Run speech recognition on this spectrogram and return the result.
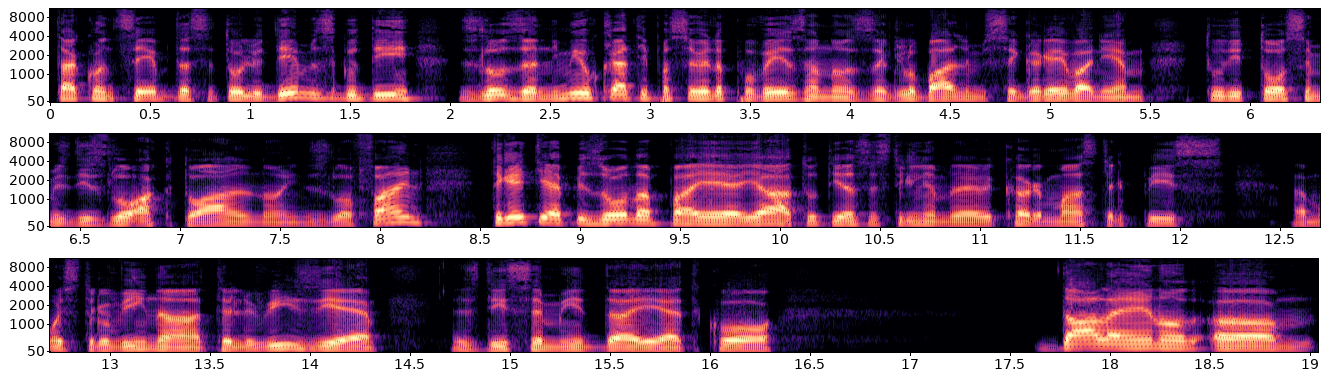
ta koncept, da se to ljudem zgodi, zelo zanimiv, hkrati pa seveda povezano z globalnim segrevanjem. Tudi to se mi zdi zelo aktualno in zelo fajn. Tretja epizoda pa je, ja, tudi jaz se strinjam, da je kar masterpiece, eh, mojstrovina televizije. Zdi se mi, da je tako. Dala eno um,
